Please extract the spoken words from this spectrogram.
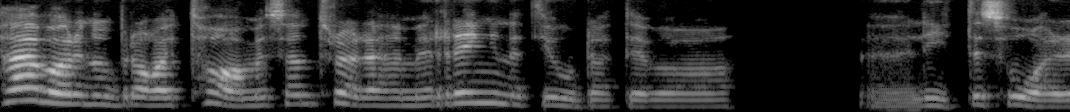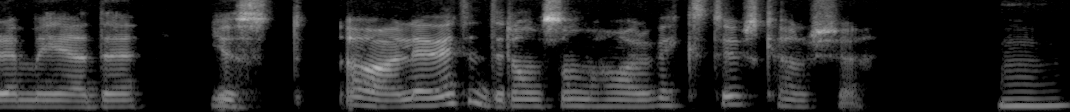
här var det nog bra ett tag, men sen tror jag det här med regnet gjorde att det var eh, lite svårare med just, ja, eller jag vet inte, de som har växthus kanske. Mm.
